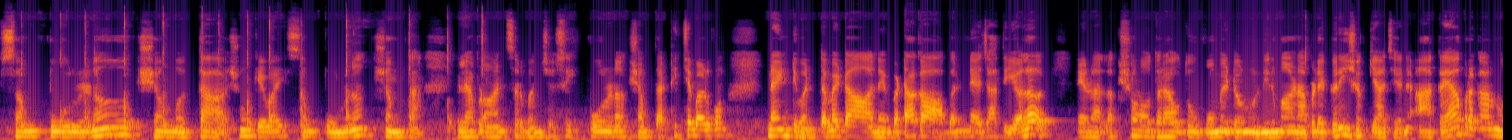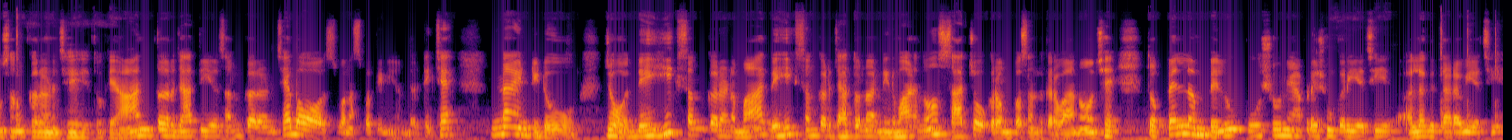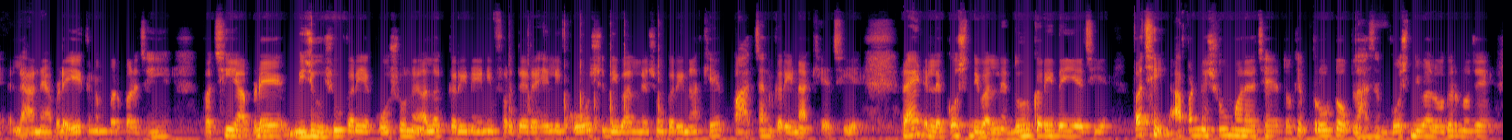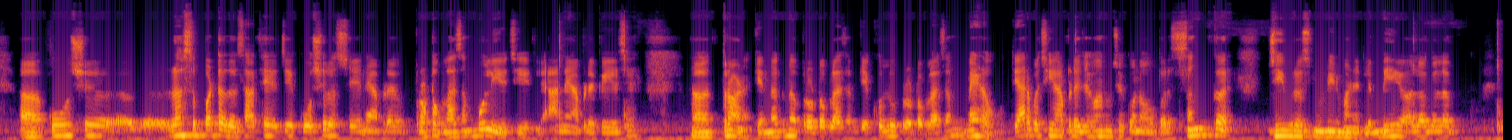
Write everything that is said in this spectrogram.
સંપૂર્ણ ક્ષમતા. શું કહેવાય? સંપૂર્ણ ક્ષમતા. એટલે આપણો આન્સર બનશે સી. પૂર્ણ ક્ષમતા. ઠીક છે બાળકો? નાઇન્ટી વન ટમેટા અને બટાકા બંને જાતિ અલગ. એમના લક્ષણો ધરાવતું ટોમેટોનું નિર્માણ આપણે કરી શક્યા છે. અને આ કયા પ્રકારનું સંકરણ છે? તો કે આંતરજાતીય સંકરણ છે બોસ વનસ્પતિની અંદર. ઠીક છે? નાઇન્ટી ટુ જો દૈહિક સંકરણમાં દૈહિક સંકર જાતોના નિર્માણનો સાચો ક્રમ પસંદ કરવાનો છે. તો પહેલમ પહેલું કોષોને આપણે શું કરીએ છીએ? અલગ તારવીએ છીએ. એટલે આને આપણે એક નંબર પર જઈએ. પછી આપણે બીજું શું કરીએ? કોષોને અલગ કરીને એની ફરતે રહેલી કોષ દિવાલને શું કરી નાખીએ? પાચન કરી નાખીએ છીએ. રાઈટ? એટલે કોષ દિવાલને દૂર કરી દઈએ છીએ. પછી આપણને શું મળે છે? તો કે પ્રોટોપ્લાઝમ, કોષ દિવાલ વગરનો જે કોષ રસ પટલ સાથે જે કોષરસ છે એને આપણે પ્રોટોપ્લાઝમ બોલીએ છીએ, એટલે આને આપણે કહીએ છીએ ત્રણ કે નગ્ન પ્રોટોપ્લાઝમ કે ખુલ્લું પ્રોટોપ્લાઝમ મેળવવું. ત્યાર પછી આપણે જવાનું છે કોના ઉપર? સંકર જીવરસનું નિર્માણ, એટલે બે અલગ અલગ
